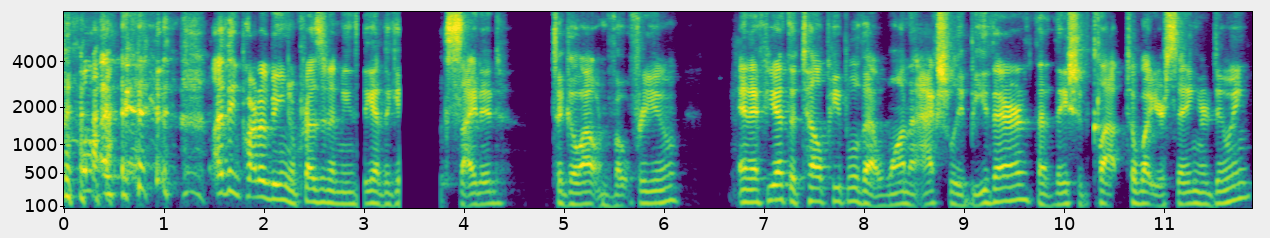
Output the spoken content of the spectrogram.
well, I, I think part of being a president means you have to get excited to go out and vote for you. And if you have to tell people that want to actually be there that they should clap to what you're saying or doing,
